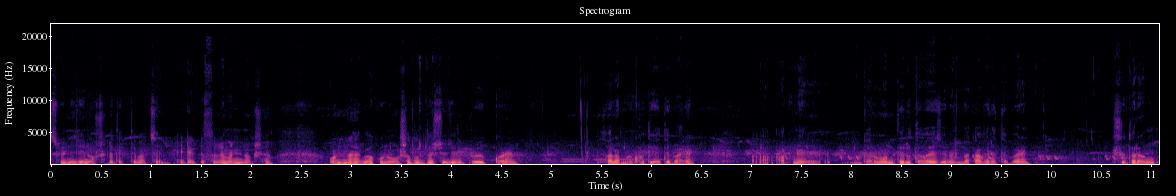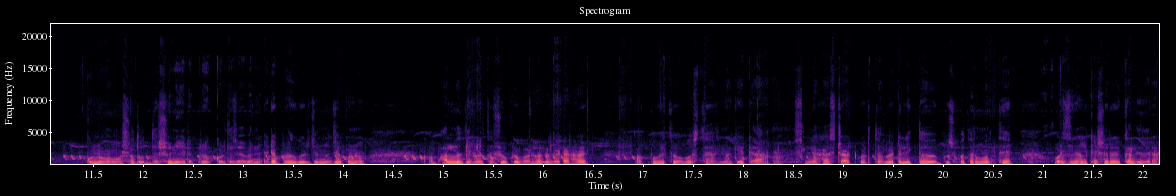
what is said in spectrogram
স্ক্রিনে যে নকশাটা দেখতে পাচ্ছেন, এটা একটা সুলেমানি নকশা। অন্যায় বা কোনো অসৎ উদ্দেশ্যে যদি প্রয়োগ করেন, তাহলে আপনার ক্ষতি হতে পারে। আপনি ধর্মান্তরিত হয়ে যাবেন বা কাফের হতে পারেন। সুতরাং কোনো অসৎ উদ্দেশ্য নিয়ে এটা প্রয়োগ করতে যাবেন। এটা প্রয়োগের জন্য যে কোনো ভালো দিন, অর্থাৎ শুক্রবার হলে বেটার হয়। পাক পবিত্র অবস্থায় আপনাকে এটা লেখা স্টার্ট করতে হবে। এটা লিখতে হবে ভোজপাতার মধ্যে অরিজিনাল কেশরের কালি দ্বারা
